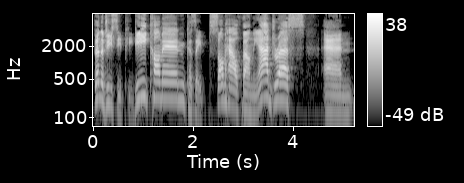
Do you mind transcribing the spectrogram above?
Then the GCPD come in because they somehow found the address and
